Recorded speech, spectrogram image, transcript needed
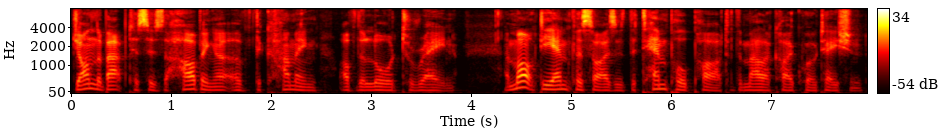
John the Baptist is the harbinger of the coming of the Lord to reign. And Mark de emphasizes the temple part of the Malachi quotation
